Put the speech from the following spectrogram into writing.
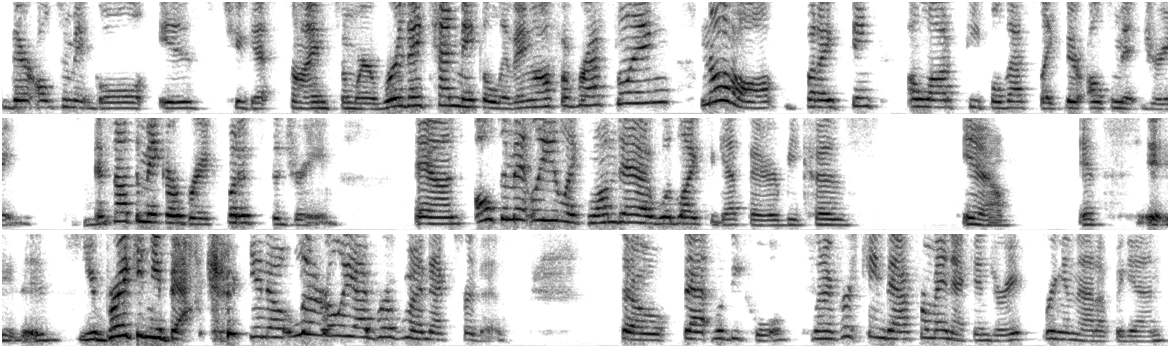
their ultimate goal is to get signed somewhere where they can make a living off of wrestling. Not all, but I think a lot of people that's like their ultimate dream. Mm-hmm. It's not the make or break, but it's the dream. And ultimately, like one day I would like to get there because, you know, it's it, it's you're breaking your back. you know, literally, I broke my neck for this. So that would be cool. When I first came back from my neck injury, bringing that up again,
